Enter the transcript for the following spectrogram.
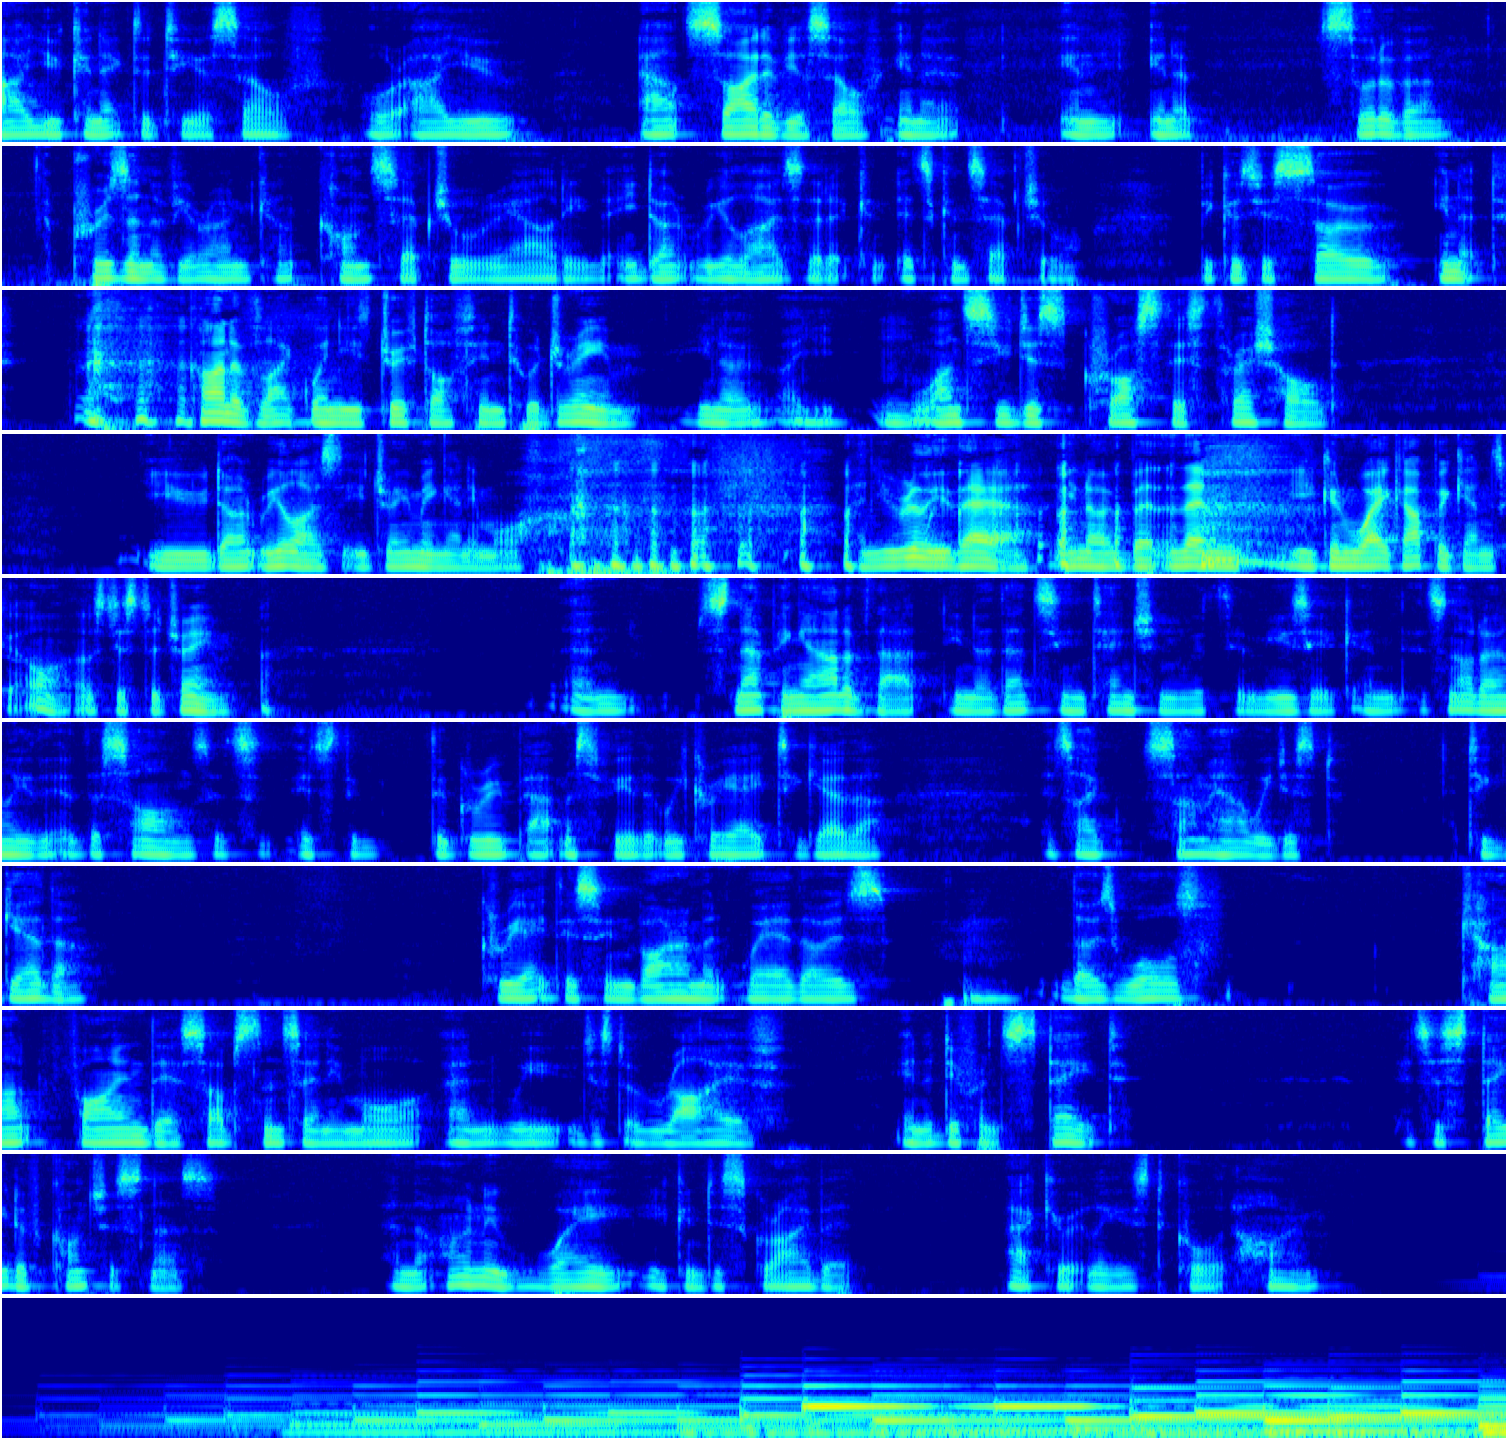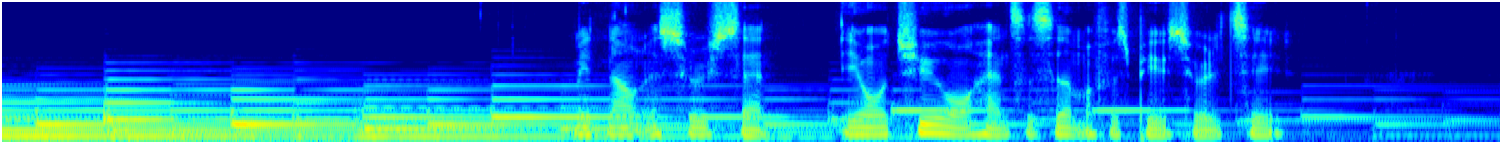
are you connected to yourself or are you outside of yourself in a in in a sort of a, a prison of your own con- conceptual reality that you don't realize that it con- it's conceptual because you're so in it kind of like when you drift off into a dream you know you, mm. once you just cross this threshold you don't realize that you're dreaming anymore. And you're really there you know but then you can wake up again and go oh it was just a dream. And snapping out of that you know that's the intention with the music. And it's not only the, the songs it's it's the the group atmosphere that we create together. It's like somehow we just together create this environment where those mm. those walls can't find their substance anymore and we just arrive in a different state. It's a state of consciousness. And the only way you can describe it accurately is to call it home. Mit navn er Susan. I over 20 år har jeg interesseret mig for spiritualitet.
